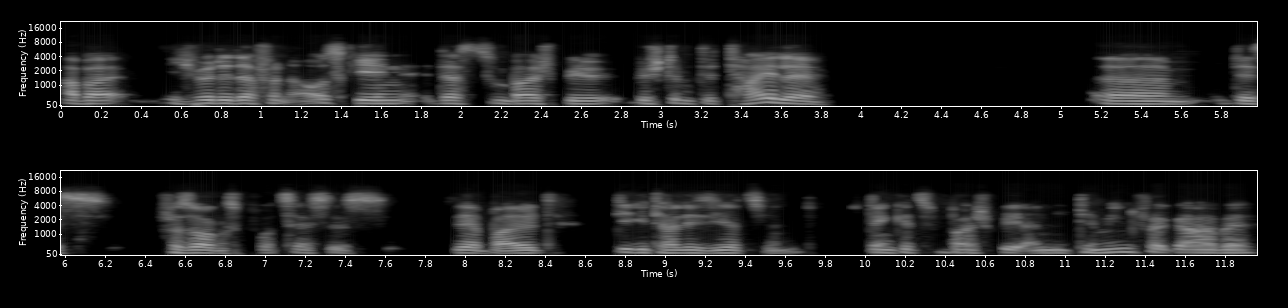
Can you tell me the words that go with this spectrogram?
aber ich würde davon ausgehen, dass zum Beispiel bestimmte Teile ähm, des Versorgungsprozesses sehr bald digitalisiert sind. Ich denke zum Beispiel an die Terminvergabe.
